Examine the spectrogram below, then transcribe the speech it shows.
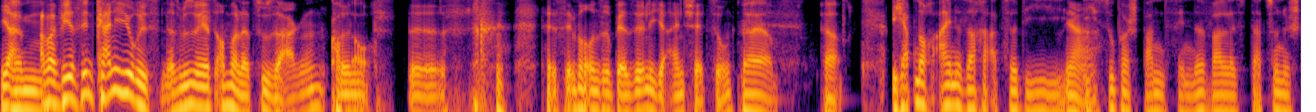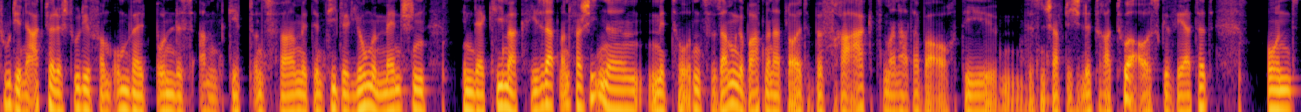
Ja, Ähm, aber wir sind keine Juristen, das müssen wir jetzt auch mal dazu sagen. Kommt Und, auch. Äh, das ist immer unsere persönliche Einschätzung. Ja, ja. Ja. Ich habe noch eine Sache, Atze, die Ja. ich super spannend finde, weil es dazu eine Studie, eine aktuelle Studie vom Umweltbundesamt gibt, und zwar mit dem Titel Junge Menschen in der Klimakrise. Da hat man verschiedene Methoden zusammengebracht. Man hat Leute befragt, man hat aber auch die wissenschaftliche Literatur ausgewertet. Und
